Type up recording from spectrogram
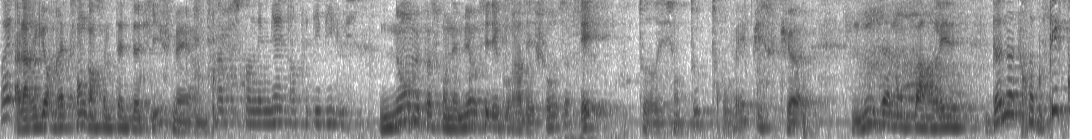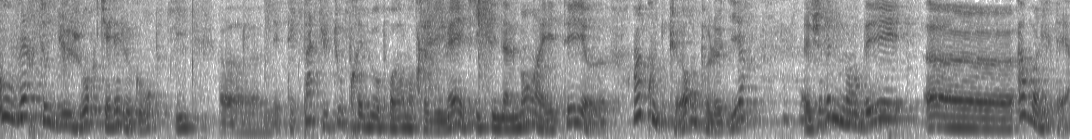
Ouais. À la rigueur, Red Fang en seule tête d'affiche, mais euh, parce qu'on aime bien être un peu débile aussi. non, mais parce qu'on aime bien aussi découvrir des choses. Et transition toute trouvée, puisque nous allons parler de notre découverte du jour. Quel est le groupe qui euh, n'était pas du tout prévu au programme, entre guillemets, et qui finalement a été euh, un coup de cœur, on peut le dire. Et je vais demander euh, à Walter.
